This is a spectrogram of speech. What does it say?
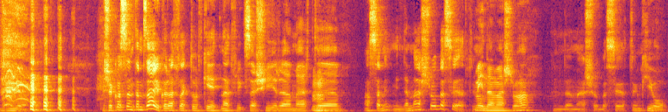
jó. És akkor szerintem zárjuk a reflektort két Netflixes hírrel, mert Mhm. uh, azt hiszem minden másról beszéltünk. Minden másról, ha? Minden másról beszéltünk, jó.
